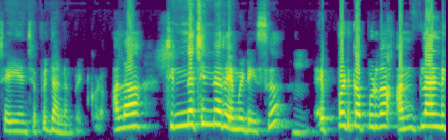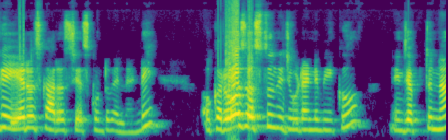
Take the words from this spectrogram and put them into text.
చెయ్యి అని చెప్పి దండం పెట్టుకోవడం. అలా చిన్న చిన్న రెమెడీస్ Hmm. ఎప్పటికప్పుడుగా అన్ప్లాన్డ్గా ఏ రోజుకి ఆ రోజు చేసుకుంటూ వెళ్ళండి. ఒక రోజు వస్తుంది చూడండి మీకు నేను చెప్తున్నా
